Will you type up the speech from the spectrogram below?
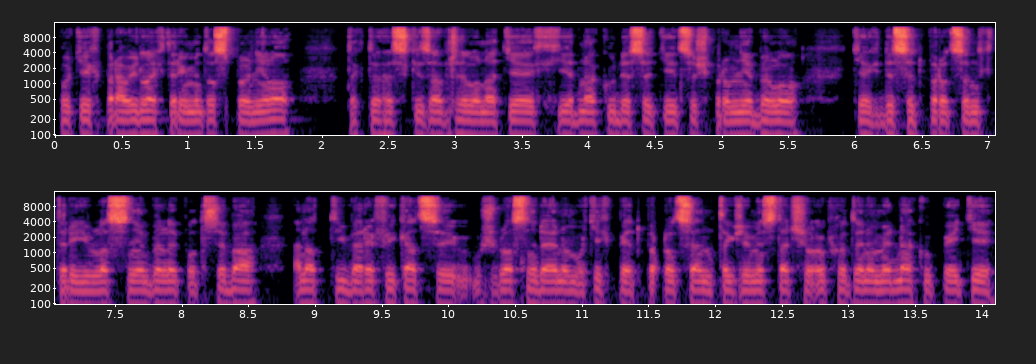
po těch pravidlech, kterými to splnilo, tak to hezky zavřelo na těch 1 ku 10, což pro mě bylo těch 10%, který vlastně byly potřeba a na té verifikaci už vlastně jde jenom o těch 5%, takže mi stačil obchod jenom 1 ku 5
